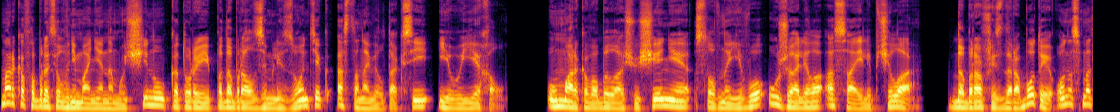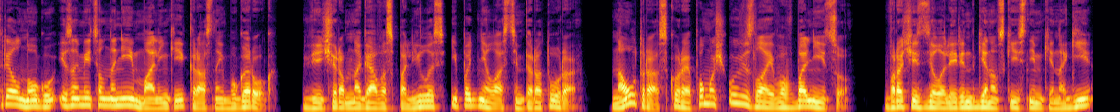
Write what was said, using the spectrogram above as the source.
Марков обратил внимание на мужчину, который подобрал с земли зонтик, остановил такси и уехал. У Маркова было ощущение, словно его ужалила оса или пчела. Добравшись до работы, он осмотрел ногу и заметил на ней маленький красный бугорок. Вечером нога воспалилась и поднялась температура. На утро скорая помощь увезла его в больницу. Врачи сделали рентгеновские снимки ноги,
